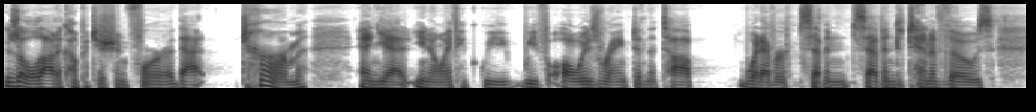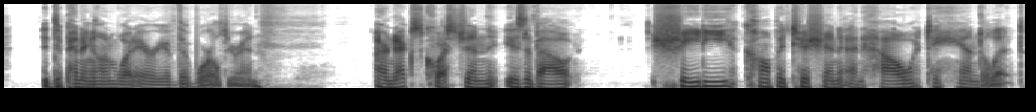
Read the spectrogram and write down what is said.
there's a lot of competition for that term, and yet, you know, I think we we've always ranked in the top whatever seven seven to ten of those, depending on what area of the world you're in. Our next question is about shady competition and how to handle it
